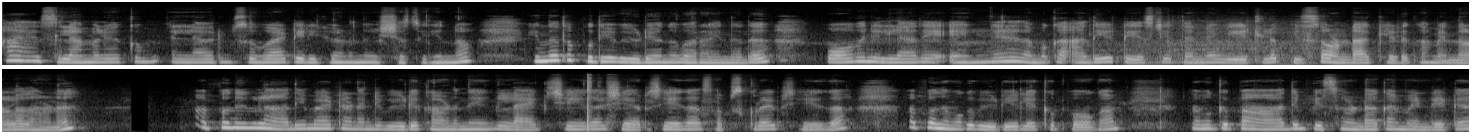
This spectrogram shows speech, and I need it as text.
ഹായ് അസ്സാം വലൈക്കും എല്ലാവരും സുഖമായിട്ടിരിക്കുകയാണെന്ന് വിശ്വസിക്കുന്നു. ഇന്നത്തെ പുതിയ വീഡിയോ എന്ന് പറയുന്നത് ഓവൻ ഇല്ലാതെ എങ്ങനെ നമുക്ക് അതേ ടേസ്റ്റിൽ തന്നെ വീട്ടിൽ പിസ്സ ഉണ്ടാക്കിയെടുക്കാം എന്നുള്ളതാണ്. അപ്പോൾ നിങ്ങൾ ആദ്യമായിട്ടാണ് എന്റെ വീഡിയോ കാണുന്നതെങ്കിൽ ലൈക്ക് ചെയ്യുക ഷെയർ ചെയ്യുക സബ്സ്ക്രൈബ് ചെയ്യുക. അപ്പോൾ നമുക്ക് വീഡിയോയിലേക്ക് പോകാം. നമുക്കിപ്പോൾ ആദ്യം പിസ്സ ഉണ്ടാക്കാൻ വേണ്ടിയിട്ട്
